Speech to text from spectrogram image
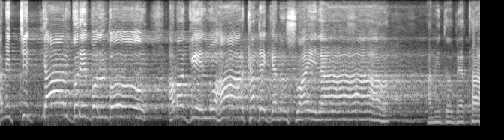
আমি চিৎকার করে বলব, আমাকে লোহার খাটে কেন শোয়াইলা? আমি তো ব্যথা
